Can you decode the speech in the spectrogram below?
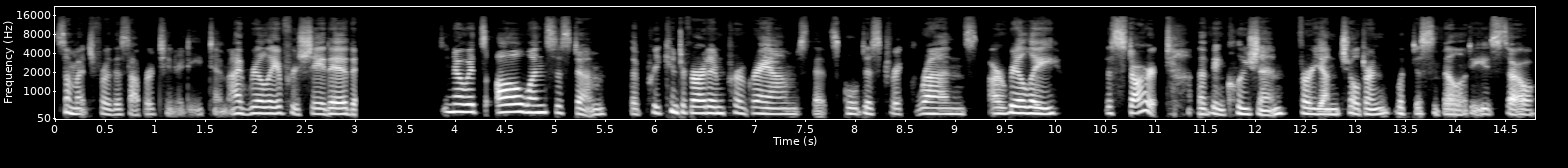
so much for this opportunity, Tim. I really appreciate it. You know, it's all one system. The pre-kindergarten programs that school district runs are really the start of inclusion for young children with disabilities. So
